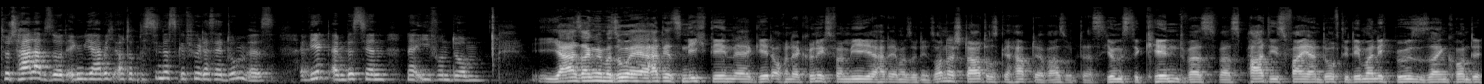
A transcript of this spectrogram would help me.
Total absurd. Irgendwie habe ich auch ein bisschen das Gefühl, dass er dumm ist. Er wirkt ein bisschen naiv und dumm. Ja, sagen wir mal so, er hat jetzt nicht den, er geht auch in der Königsfamilie, hat er immer so den Sonderstatus gehabt. Er war so das jüngste Kind, was, was Partys feiern durfte, dem man nicht böse sein konnte.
